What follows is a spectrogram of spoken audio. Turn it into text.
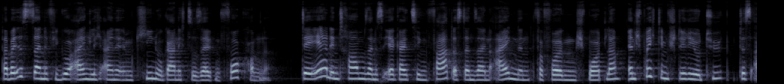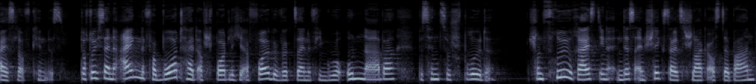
Dabei ist seine Figur eigentlich eine im Kino gar nicht so selten vorkommende. Der eher den Traum seines ehrgeizigen Vaters dann seinen eigenen verfolgenden Sportler entspricht dem Stereotyp des Eislaufkindes. Doch durch seine eigene Verbohrtheit auf sportliche Erfolge wirkt seine Figur unnahbar bis hin zu spröde. Schon früh reißt ihn indes ein Schicksalsschlag aus der Bahn,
